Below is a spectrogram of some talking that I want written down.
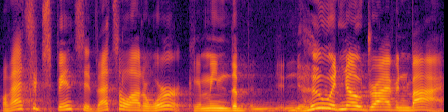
Well, that's expensive. That's a lot of work. I mean, the, who would know driving by?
